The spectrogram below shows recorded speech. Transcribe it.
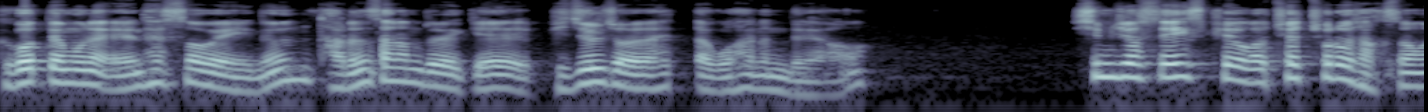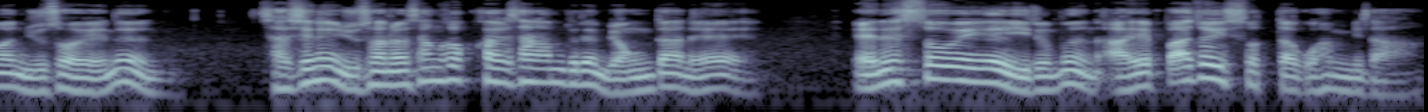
그것 때문에 앤 해서웨이는 다른 사람들에게 빚을 져야 했다고 하는데요. 심지어 세익스피어가 최초로 작성한 유서에는 자신의 유산을 상속할 사람들의 명단에 앤 해서웨이의 이름은 아예 빠져 있었다고 합니다.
